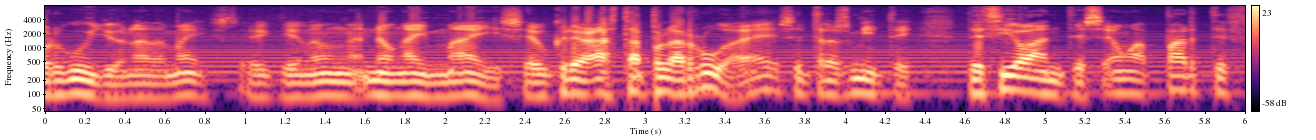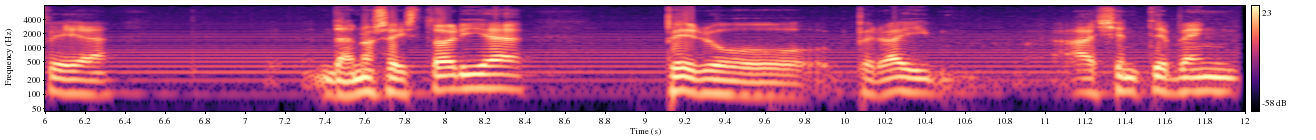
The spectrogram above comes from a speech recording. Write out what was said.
Orgullo nada máis, é que non non hai máis, eu creo hasta pola rúa, eh, se transmite. decío antes, é unha parte fea da nosa historia, pero pero hai a xente ven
